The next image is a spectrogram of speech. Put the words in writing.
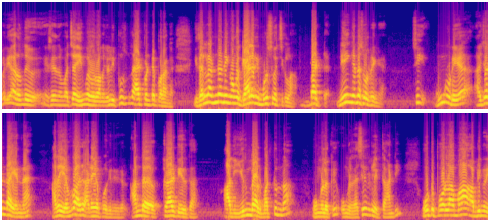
பெரியார் வந்து சேர்ந்து வச்சா இவங்க வருவாங்கன்னு சொல்லி புதுசு புதுசாக ஆட் பண்ணிட்டே போகிறாங்க இதெல்லாம் இன்னும் நீங்கள் உங்கள் கேலரி முழுசு வச்சுக்கலாம். பட் நீங்கள் என்ன சொல்கிறீங்க சி உங்களுடைய அஜெண்டா என்ன? அதை எவ்வாறு அடையப் போகிறீர்கள்? அந்த கிளாரிட்டி இருக்கா? அது இருந்தால் மட்டும்தான் உங்களுக்கு உங்கள் ரசிகர்களை தாண்டி ஓட்டு போடலாமா அப்படிங்கிற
